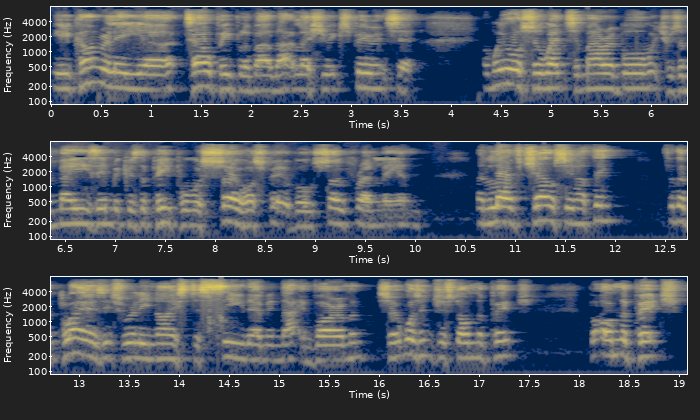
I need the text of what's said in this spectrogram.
you can't really uh, tell people about that unless you experience it. And we also went to Maribor, which was amazing because the people were so hospitable, so friendly, and and loved Chelsea. And I think for the players, it's really nice to see them in that environment. So it wasn't just on the pitch, but on the pitch,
